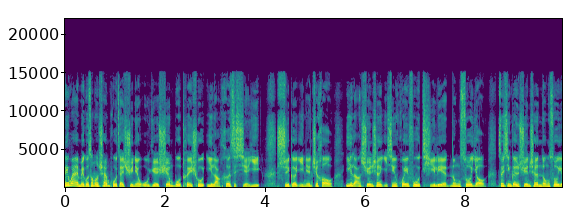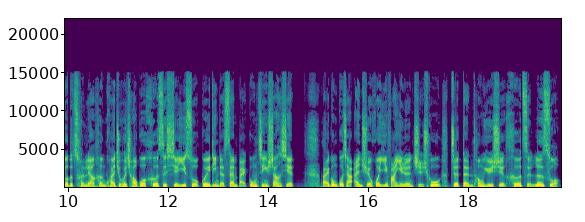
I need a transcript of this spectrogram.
另外，美国总统川普在去年五月宣布退出伊朗核子协议。时隔一年之后，伊朗宣称已经恢复提炼浓缩铀，最近更宣称浓缩铀的存量很快就会超过核子协议所规定的三百公斤上限。白宫国家安全会议发言人指出，这等同于是核子勒索。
